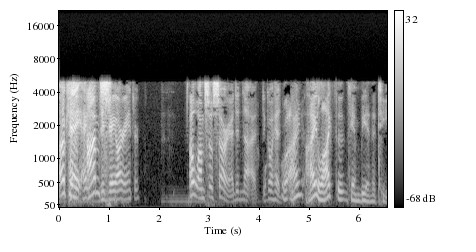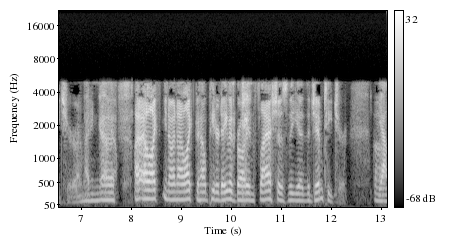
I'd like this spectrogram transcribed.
Okay, Hey, hey, I'm. Did Jr. answer? Oh, I'm so sorry. I did not. Go ahead. Well, I I liked the, him being a teacher. I mean, yeah, uh, yeah. I, I like you know, and I liked how Peter David brought in Flash as the uh, the gym teacher. Uh, Yeah.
